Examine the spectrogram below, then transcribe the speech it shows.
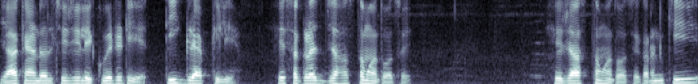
या कॅन्डलची जी लिक्विडिटी आहे ती ग्रॅप केली आहे. हे सगळ्यात जास्त महत्त्वाचं आहे. हे जास्त महत्त्वाचं आहे. कारण की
